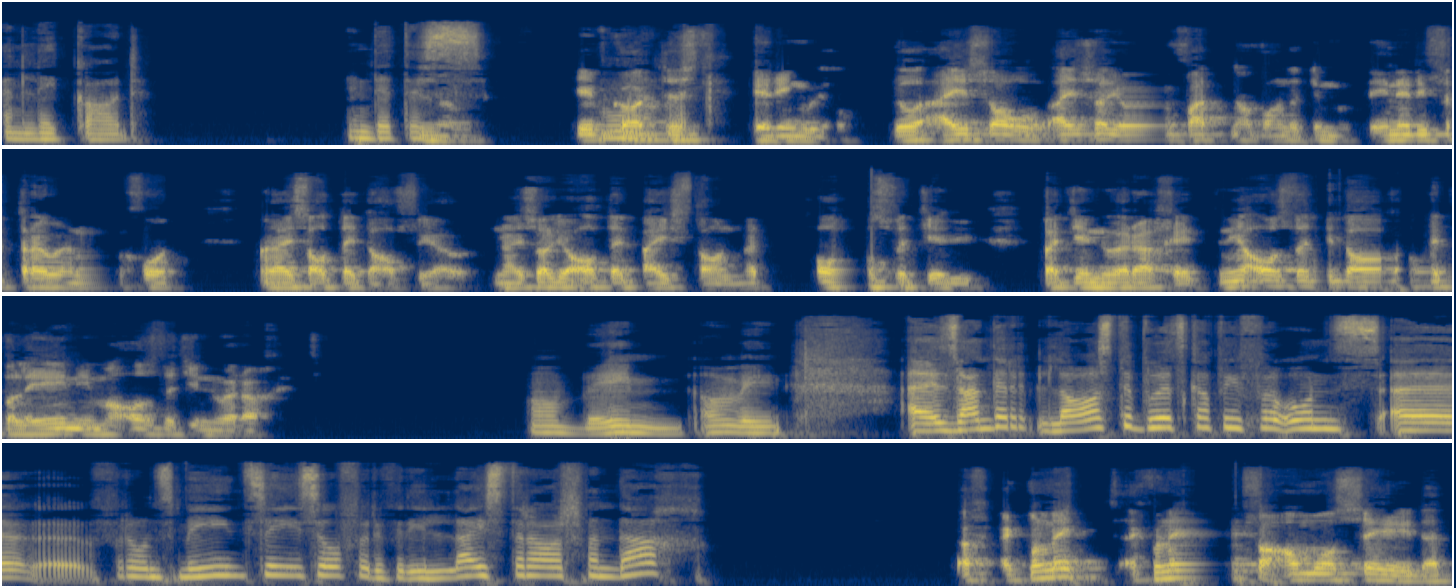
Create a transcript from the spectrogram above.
and let God en dit is no. give God the steering wheel jy hy sal hy sal jou vat na waar jy moet en net die vertroue in God maar hy is altyd daar vir jou en hy sal jou altyd bystaan met alles wat jy wat jy nodig het. Nie alles wat jy daarop wil hê nie, maar alles wat jy nodig het. Amen. Amen. Uh, Zander, laaste boodskap hier vir ons uh vir ons mense hierso vir vir die luisteraars vandag. Ag, ek wil net ek wil net vir almal sê dat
